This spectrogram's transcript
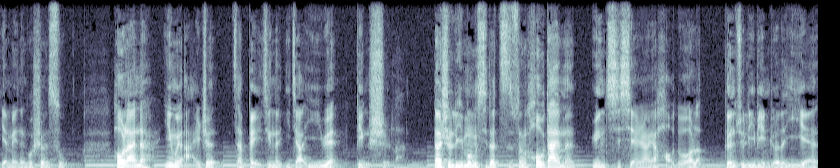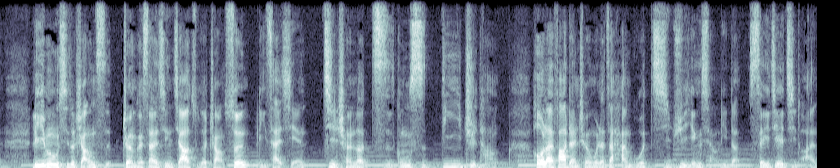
也没能够胜诉。后来呢，因为癌症，在北京的一家医院病逝了。但是李梦溪的子孙后代们运气显然要好多了。根据李秉哲的遗言，李梦溪的长子，整个三星家族的长孙李在贤，继承了子公司第一制糖。后来发展成为了在韩国极具影响力的 CJ 集团，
